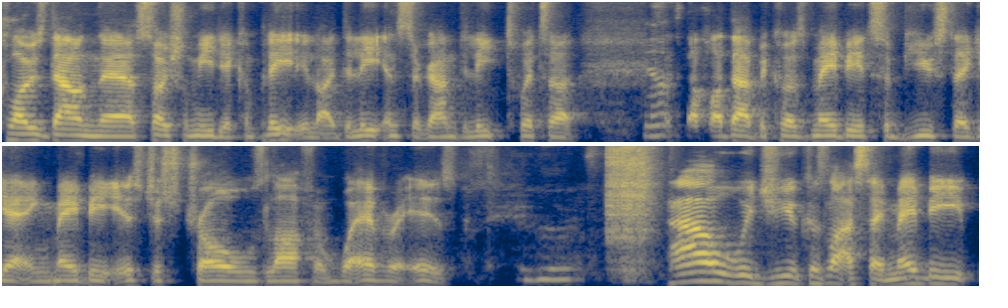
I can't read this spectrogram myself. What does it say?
close down their social media completely like delete instagram delete twitter yep. stuff like that because maybe it's abuse they're getting maybe it's just trolls laughing whatever it is. Mm-hmm. how would you because like i say maybe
